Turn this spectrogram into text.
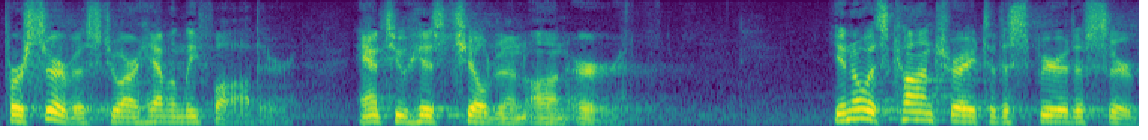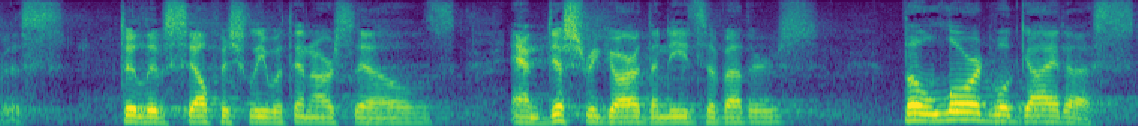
for service to our Heavenly Father and to His children on earth. You know, it's contrary to the spirit of service to live selfishly within ourselves and disregard the needs of others. The Lord will guide us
